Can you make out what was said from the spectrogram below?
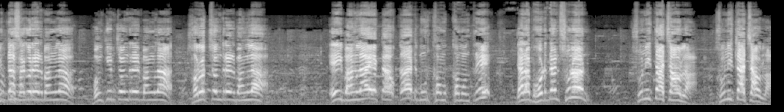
বিদ্যাসাগরের বাংলা, বঙ্কিমচন্দ্রের বাংলা, শরৎচন্দ্রের বাংলা এই বাংলায় একটা অকাট মূর্খ মুখ্যমন্ত্রী, যারা ভোট দেন, শুনুন। সুনিতা চাওলা সুনিতা চাওলা।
